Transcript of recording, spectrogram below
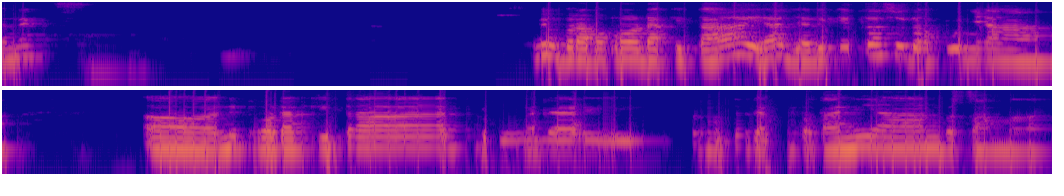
The next ini beberapa produk kita ya. Jadi kita sudah punya uh, ini produk kita dari Kementerian Pertanian bersama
